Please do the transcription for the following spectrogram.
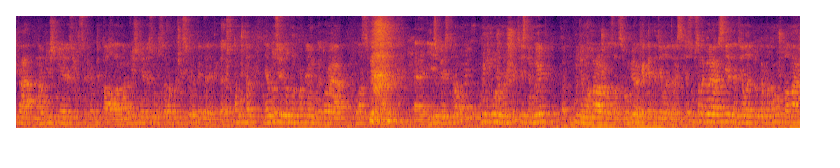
интеллекта, на внешние ресурсы капитала, на внешние ресурсы рабочей силы и так далее, и так далее. Потому что ни одну серьезную проблему, которая у нас э, есть перед страной, мы не можем решить, если мы будем огораживаться от всего мира, как это делает Россия. Собственно говоря, Россия это делает только потому, что она,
